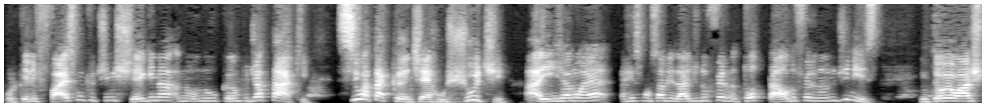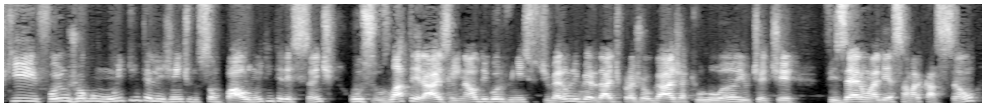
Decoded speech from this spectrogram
porque ele faz com que o time chegue na, no, no, campo de ataque. Se o atacante erra o chute, aí já não é responsabilidade do Fernando, total do Fernando Diniz. Então eu acho que foi um jogo muito inteligente do São Paulo, muito interessante. Os, os laterais, Reinaldo e Igor Vinícius, tiveram liberdade para jogar, já que o Luan e o Tietê fizeram ali essa marcação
